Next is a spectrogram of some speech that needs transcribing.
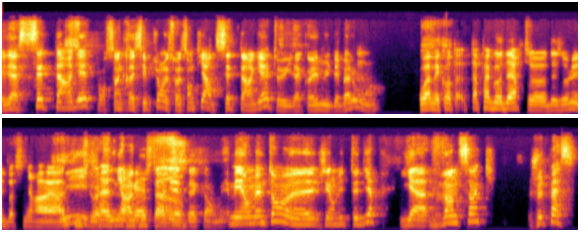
il a 7 targets pour 5 réceptions et 60 yards. 7 targets, il a quand même eu des ballons. Hein. Ouais, mais quand t'as- pas Godert, euh, désolé, il doit finir à oui, 12, il doit 13 finir à 12 targets, euh. d'accord. Mais, mais en même temps, euh, j'ai envie de te dire, il y a 25 jeux de passe.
